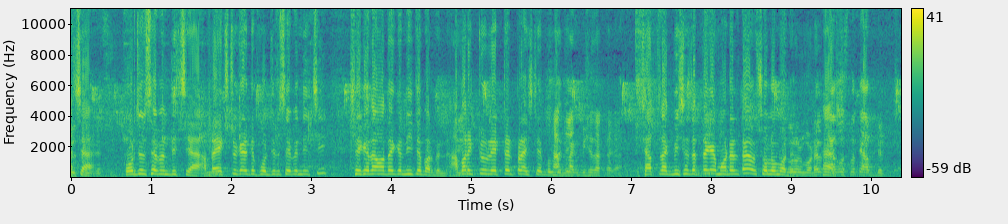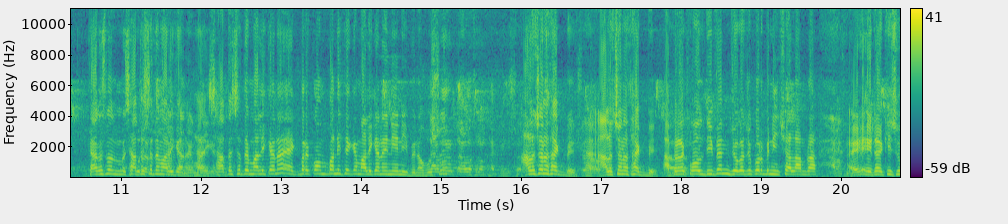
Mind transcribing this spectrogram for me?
আচ্ছা ফোর জিরো সেভেন দিচ্ছি হ্যাঁ, আমরা এক্সট্রা গাড়িতে ফোর জিরো সেভেন দিচ্ছি সেক্ষেত্রে আমাদেরকে নিতে পারবেন। আবার একটু রেটটার প্রাইসটা বলতে সাত লাখ বিশ হাজার টাকা। সাত লাখ বিশ হাজার টাকা মডেলটা ষোলো মডেল। মডেল হ্যাঁ। আপডেট কাগজ সাথে সাথে মালিকানা সাথে হ্যাঁ, সাথে সাথে মালিকানা একবার কোম্পানি থেকে মালিকানা নিয়ে নিবেন অবশ্যই। আলোচনা থাকবে আলোচনা থাকবে হ্যাঁ আলোচনা থাকবে। আপনারা কল দিবেন যোগাযোগ করবেন ইনশাল্লাহ আমরা এটা কিছু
